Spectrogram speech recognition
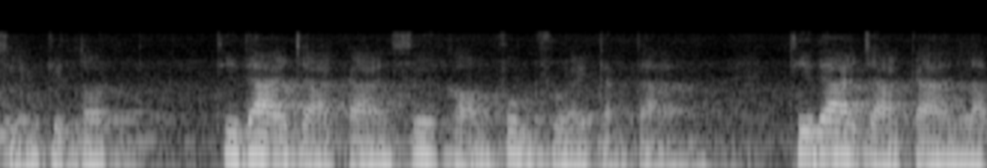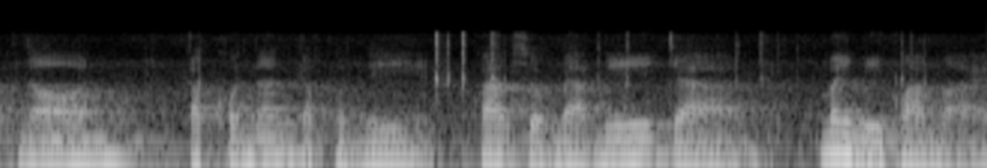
เสียงกลิ่นรส ที่ได้จากการซื้อของฟุ่มเฟือยต่างๆ ที่ได้จากการหลับนอนกับคนนั้นกับคนนี้ ความสุขแบบนี้จะไม่มีความหมาย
